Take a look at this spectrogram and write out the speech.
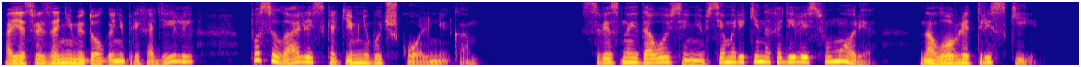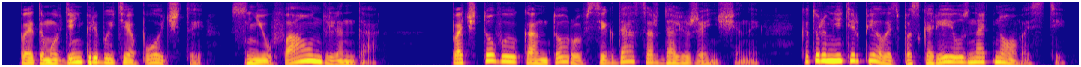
а если за ними долго не приходили, посылались каким-нибудь школьникам. С весны до осени все моряки находились в море, на ловле трески, поэтому в день прибытия почты с Ньюфаундленда почтовую контору всегда осаждали женщины, которым не терпелось поскорее узнать новости –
